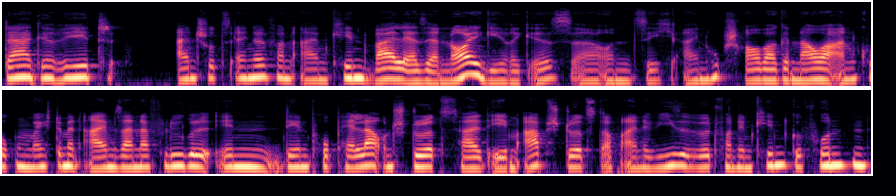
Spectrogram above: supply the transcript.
Da gerät ein Schutzengel von einem Kind, weil er sehr neugierig ist äh, und sich einen Hubschrauber genauer angucken möchte, mit einem seiner Flügel in den Propeller und stürzt halt eben ab, stürzt auf eine Wiese, wird von dem Kind gefunden,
